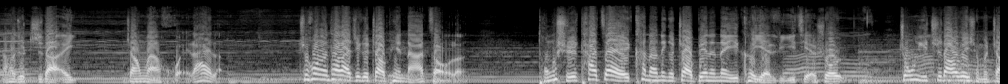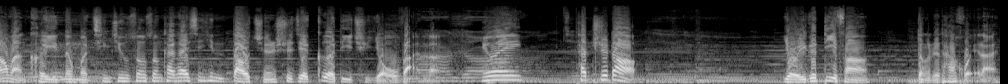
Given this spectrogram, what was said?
然后就知道，哎，张婉回来了，之后呢，他把这个照片拿走了。同时，他在看到那个照片的那一刻，也理解说，终于知道为什么张婉可以那么轻轻松松、开开心心的到全世界各地去游玩了，因为他知道有一个地方等着他回来，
